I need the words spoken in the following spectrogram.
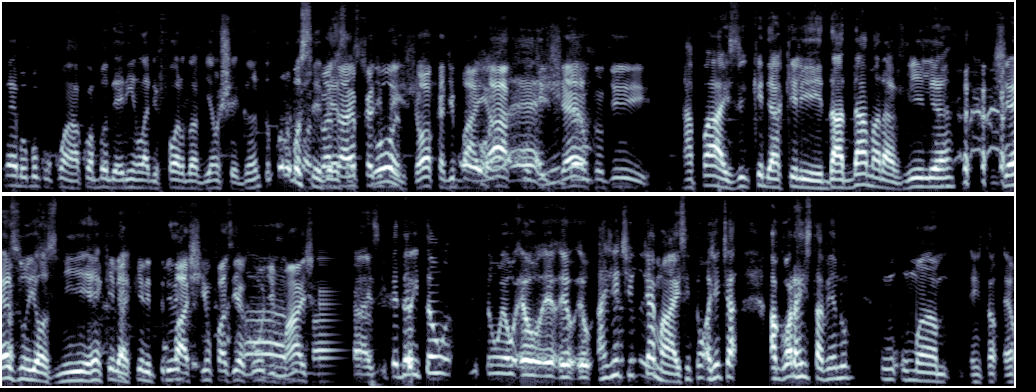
né, com a, com a bandeirinha lá de fora do avião chegando. Então, quando você Pô, vê essa época coisas, de beijoca, de baiaco, é, de então, de Rapaz, aquele, aquele Dadá Maravilha, Gerson e Osni, aquele, aquele trio. O baixinho fazia gol ah, demais, cara. Entendeu? Então, então eu, eu, eu, eu a gente quer mais. Então, a gente agora a gente está vendo uma, então, é,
